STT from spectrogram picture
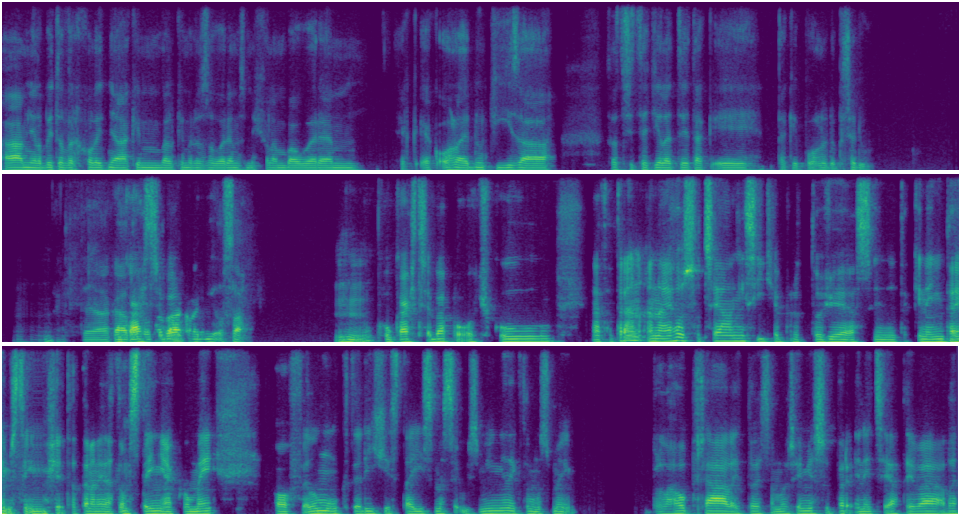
a mělo by to vrcholit nějakým velkým rozhovorem s Michalem Bauerem, jak, jak ohlédnutí za, za 30 lety, tak i, tak i pohled dopředu. Mm-hmm. To je nějaká třeba... základní osa. Mm-hmm. Koukáš třeba po očku na Tatran a na jeho sociální sítě, protože asi taky není tajemstvím, že Tatran je na tom stejně jako my. O filmu, který chystají, jsme se už zmínili, k tomu jsme blahopřáli, to je samozřejmě super iniciativa, ale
